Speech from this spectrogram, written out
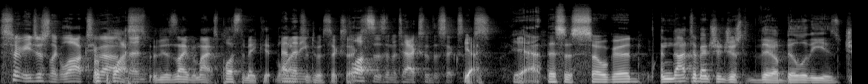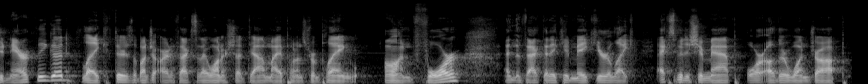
So he just like locks you or out. plus and it is not even minus. minus plus to make it then, and then locks he into a six six. pluses and attacks with the sixes. Yes. Yeah, this is so good. And not to mention just the ability is generically good. Like there's a bunch of artifacts that I want to shut down my opponents from playing on four. And the fact that it can make your like expedition map or other one drop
